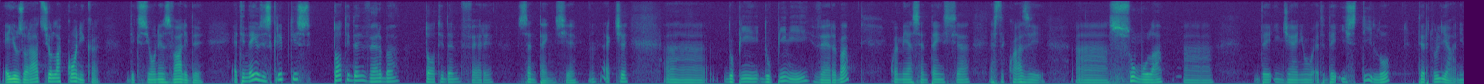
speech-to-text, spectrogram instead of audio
Eius oratio laconica dictiones valide et in eius scriptis totidem verba totidem fere sententiae Ecce uh, dupini, dupini verba, quae mea sententia est quasi uh, sumula uh, de ingenio et de istilo Tertulliani.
